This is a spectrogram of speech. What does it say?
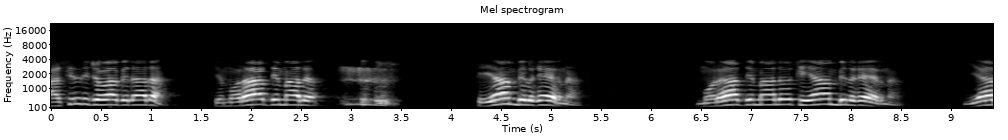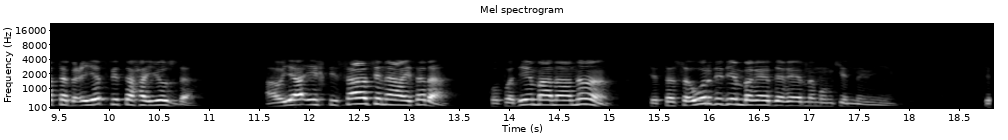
حاصل د جواب دا ده چې مراد د مال قیام بالغیر نه مراد د مال قیام بالغیر نه یا تبعیت په تحیز ده او یا اختصاص ناعته ده خو په دې مانا نه چې تصور د دین بغیر د غیر نه ممکن نه وي چې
